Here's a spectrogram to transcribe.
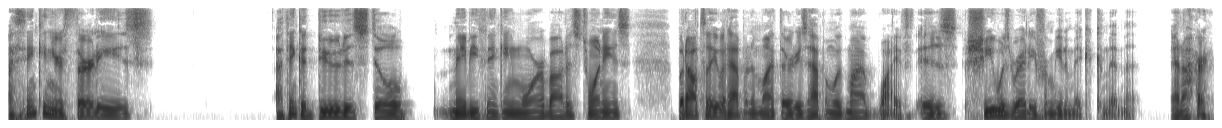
I think in your 30s, I think a dude is still maybe thinking more about his 20s. But I'll tell you what happened in my 30s happened with my wife is she was ready for me to make a commitment. And I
